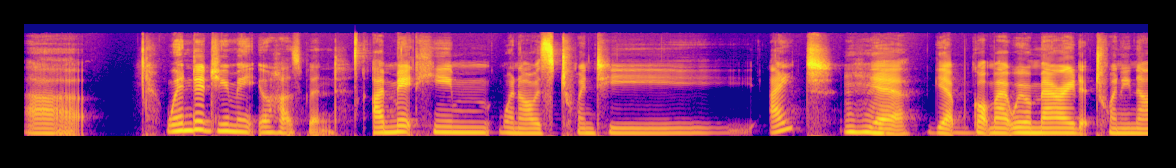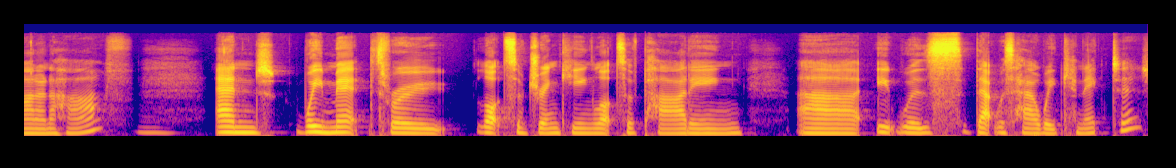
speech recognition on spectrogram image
Uh, when did you meet your husband? I met him when I was 28. Mm-hmm. Yeah, yep, got married. We were married at 29 and a half. Mm. And we met through lots of drinking, lots of partying. Uh, it was that was how we connected,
